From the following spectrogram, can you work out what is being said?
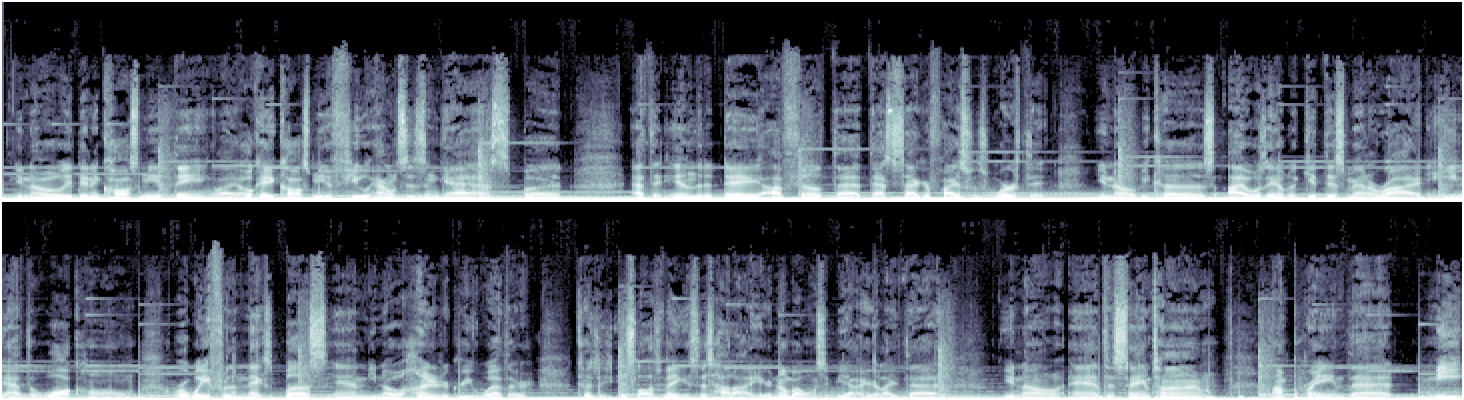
You know, it didn't cost me a thing. Like, okay, it cost me a few ounces in gas, but at the end of the day, I felt that that sacrifice was worth it, you know, because I was able to get this man a ride and he didn't have to walk home or wait for the next bus in, you know, 100 degree weather because it's Las Vegas. It's hot out here. Nobody wants to be out here like that, you know, and at the same time, I'm praying that me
